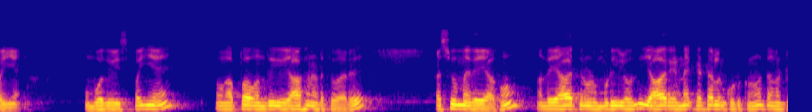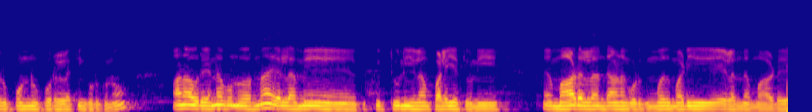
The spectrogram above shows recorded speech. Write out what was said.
பையன் ஒம்பது வயசு பையன் அவங்க அப்பா வந்து யாகம் நடத்துவார். அஸ்வமேத யாகம். அந்த யாகத்தினோட முடிவில் வந்து யார் என்ன கேட்டாலும் கொடுக்கணும். தங்கிட்ட பொண்ணு பொருள் எல்லாத்தையும் கொடுக்கணும். ஆனால் அவர் என்ன பண்ணுவார்னா எல்லாமே துணியெல்லாம் பழைய துணி மாடெல்லாம் தானம் கொடுக்கும்போது மடி இழந்த மாடு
